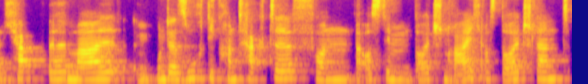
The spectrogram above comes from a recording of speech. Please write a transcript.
ich habe äh, mal untersucht die Kontakte von aus dem Deutschen Reich, aus Deutschland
